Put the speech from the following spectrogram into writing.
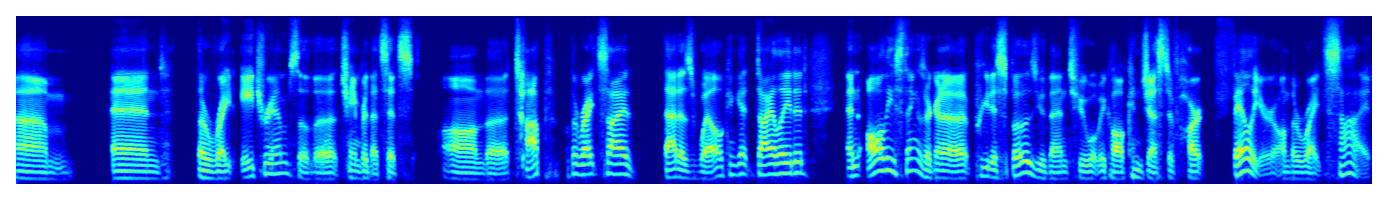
um, and the right atrium, so the chamber that sits on the top of the right side, that as well can get dilated. And all these things are going to predispose you then to what we call congestive heart failure on the right side.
